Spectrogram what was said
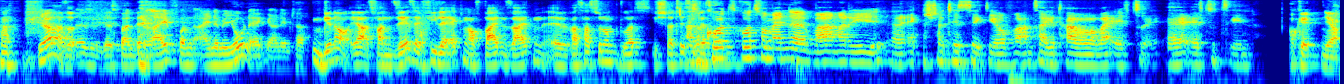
Ja, Also- also, das waren drei von einer Million Ecken an dem Tag. genau, ja, es waren sehr, sehr viele Ecken auf beiden Seiten. Äh, was hast du noch? Du hattest die Statistik. also kurz, kurz vorm Ende war immer die äh, Eckenstatistik, die auf der Anzeigetafel war 11 zu, äh, 11 zu 10. Okay, ja.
